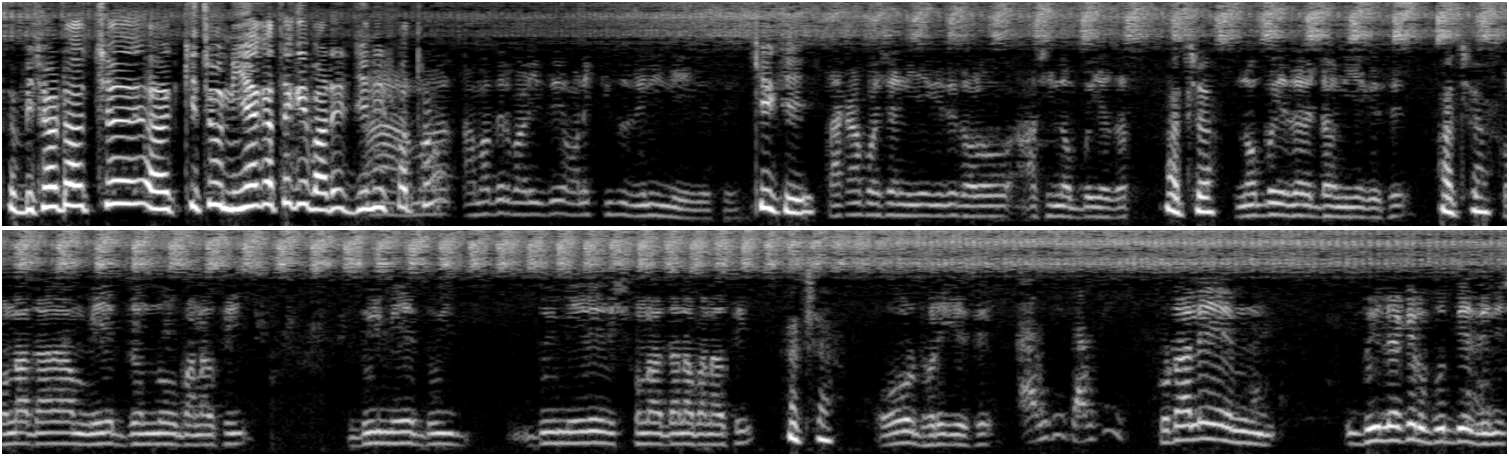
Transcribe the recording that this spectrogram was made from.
তো বিষয়টা হচ্ছে কিছু নিয়ে গেছে কি বাড়ির জিনিসপত্র? আমাদের বাড়িতে অনেক কিছু জিনিস নিয়ে গেছে। কি কি? টাকা পয়সা নিয়ে গেছে ধরো আশি নব্বই হাজার। আচ্ছা। নব্বই হাজারটাও নিয়ে গেছে। আচ্ছা। সোনা দানা মেয়ের জন্য বানাছি। দুই মেয়ে দুই দুই মেয়ের সোনা দানা বানাছি। আচ্ছা। ওর ধরে গেছে টোটালে দুই লাখের উপর দিয়ে জিনিস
